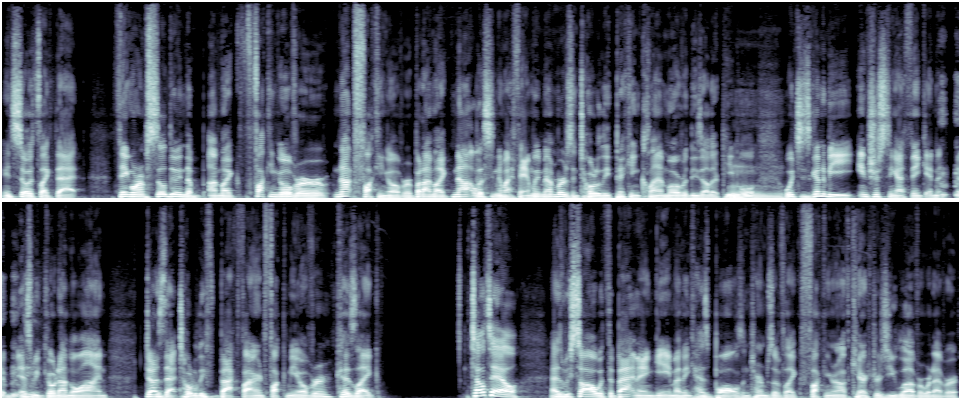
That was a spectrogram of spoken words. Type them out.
and so it's like that thing where I'm still doing the I'm like fucking over not fucking over, but I'm like not listening to my family members and totally picking Clem over these other people, mm. which is going to be interesting I think. And as we go down the line, does that totally backfire and fuck me over? Because like Telltale, as we saw with the Batman game, I think has balls in terms of like fucking around with characters you love or whatever.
